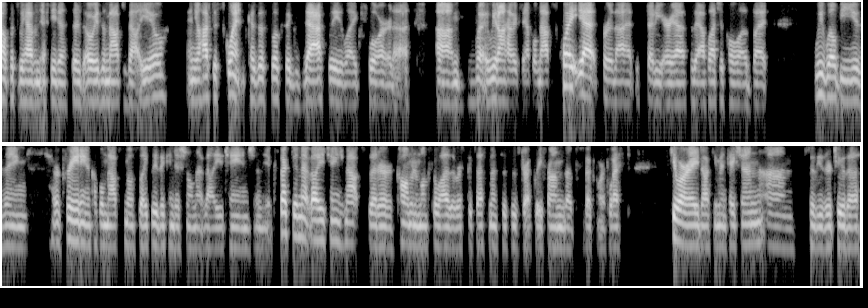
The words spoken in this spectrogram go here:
outputs we have in IFTDIS. There's always a mapped value, and you'll have to squint because this looks exactly like Florida. Um, we don't have example maps quite yet for that study area for the Apalachicola, but we will be using or creating a couple maps, most likely the conditional net value change and the expected net value change maps that are common amongst a lot of the risk assessments. This is directly from the Pacific Northwest QRA documentation. Um, so these are two of the,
